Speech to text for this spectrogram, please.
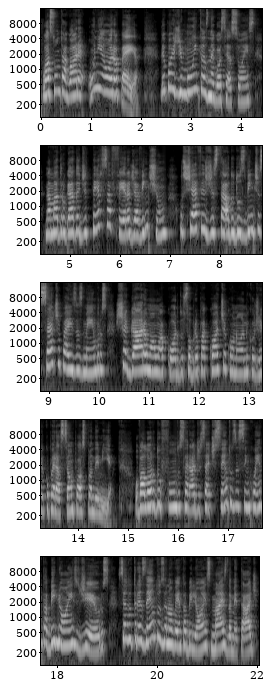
O assunto agora é União Europeia. Depois de muitas negociações, na madrugada de terça-feira, dia 21, os chefes de Estado dos 27 países membros chegaram a um acordo sobre o pacote econômico de recuperação pós-pandemia. O valor do fundo será de 750 bilhões de euros, sendo 390 bilhões, mais da metade,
